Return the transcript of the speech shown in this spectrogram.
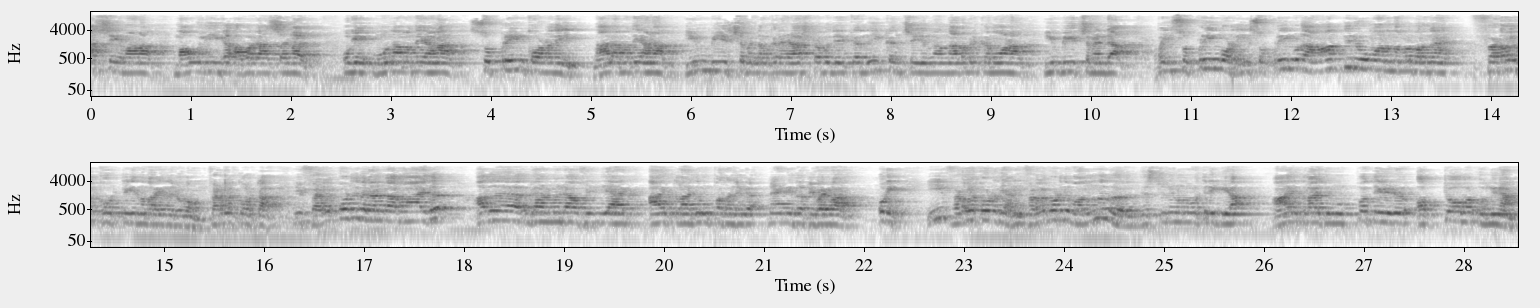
ആശയമാണ് മൗലിക അവകാശങ്ങൾ. ഓക്കെ മൂന്നാമത്തെയാണ് സുപ്രീം കോടതി. നാലാമത്തെയാണ് ഇംപീച്ച്മെന്റ് നമുക്ക് രാഷ്ട്രപതിയൊക്കെ നീക്കം ചെയ്യുന്ന നടപടിക്രമമാണ് ഇംപീച്ച്മെന്റ് അപ്പൊ ഈ സുപ്രീം കോടതി ഈ സുപ്രീം കോടതി ആദ്യ രൂപമാണ് നമ്മൾ പറഞ്ഞ ഫെഡറൽ കോർട്ട് എന്ന് പറയുന്ന രൂപം. ഫെഡറൽ കോർട്ട്. ഈ ഫെഡറൽ കോടതി വരാൻ കാരണമായത് അത് ഗവൺമെന്റ് ഓഫ് ഇന്ത്യ ആക്ട് ആയിരത്തി തൊള്ളായിരത്തി മുപ്പത്തഞ്ച് നയന്റീൻ തേർട്ടി ഫൈവ് ആണ്. ഓക്കെ ഈ ഫെഡറൽ കോടതിയാണ്. ഈ ഫെഡറൽ കോടതി വന്നത് ജസ്റ്റ് നിങ്ങൾ ഓർത്തിരിക്കുക ആയിരത്തി തൊള്ളായിരത്തി മുപ്പത്തി ഏഴ് ഒക്ടോബർ ഒന്നിനാണ്.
